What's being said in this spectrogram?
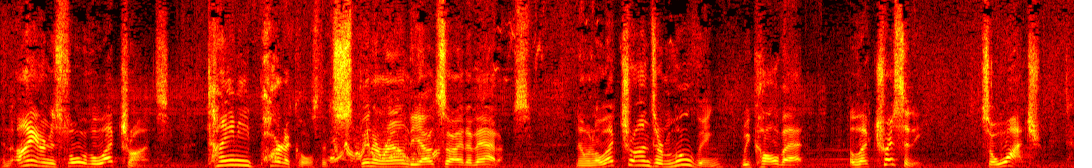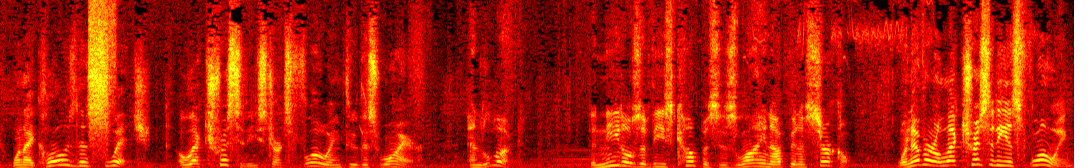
and iron is full of electrons, tiny particles that spin around the outside of atoms. Now, when electrons are moving, we call that electricity. So, watch. When I close this switch, electricity starts flowing through this wire. And look, the needles of these compasses line up in a circle. Whenever electricity is flowing,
